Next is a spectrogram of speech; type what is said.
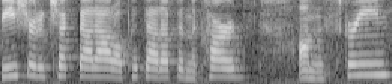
be sure to check that out. I'll put that up in the cards on the screen.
